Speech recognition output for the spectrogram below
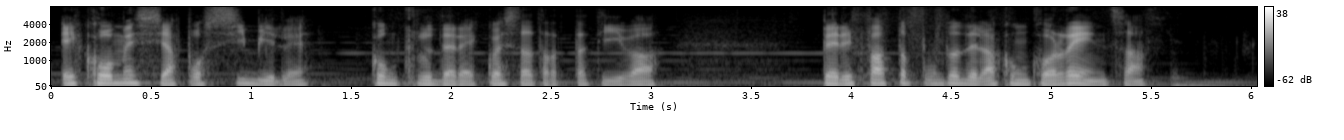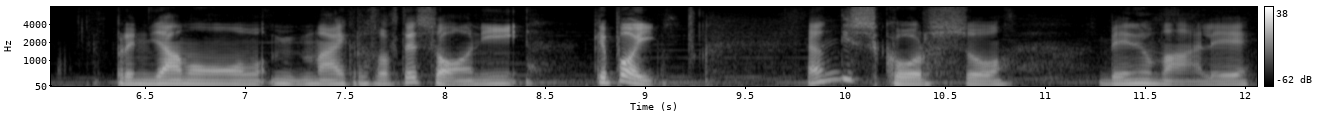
e come sia possibile concludere questa trattativa per il fatto appunto della concorrenza. Prendiamo Microsoft e Sony, che poi è un discorso, bene o male,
